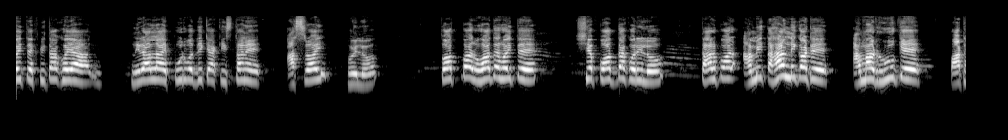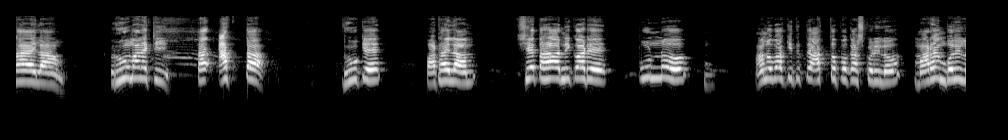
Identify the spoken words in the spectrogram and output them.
হইতে পৃথক হইয়া নিরালায় পূর্ব দিকে এক স্থানে আশ্রয় হইল, তৎপর উহাদের হইতে সে পদ্মা করিল, তারপর আমি তাহার নিকটে আমার রুহকে পাঠাইলাম। রুহ মানে কি? তার আত্মা রুহকে পাঠাইলাম। সে তাহার নিকটে পূর্ণ আনুবাকিতে আত্মপ্রকাশ করিল, মারাম বলিল,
